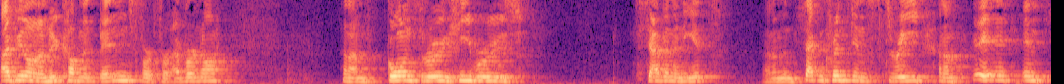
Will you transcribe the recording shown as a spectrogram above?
I've been on a new covenant binge for forever now. And I'm going through Hebrews 7 and 8. And I'm in 2 Corinthians 3. And I'm in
